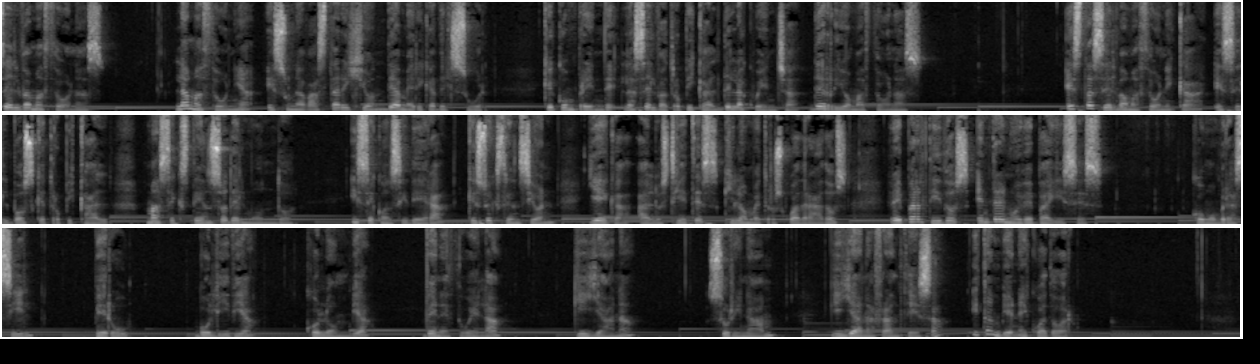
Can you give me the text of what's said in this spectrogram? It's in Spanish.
Selva Amazonas. La Amazonia es una vasta región de América del Sur que comprende la selva tropical de la cuenca del río Amazonas. Esta selva amazónica es el bosque tropical más extenso del mundo y se considera que su extensión llega a los 7 kilómetros cuadrados repartidos entre nueve países, como Brasil, Perú, Bolivia, Colombia, Venezuela, Guyana, Surinam, Guyana Francesa y también Ecuador.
